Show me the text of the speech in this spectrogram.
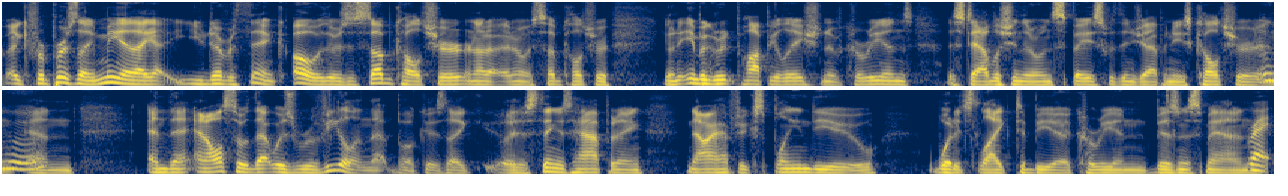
like for a person like me, like you never think, oh, there's a subculture, or not, I don't know, a subculture, you know, an immigrant population of Koreans establishing their own space within Japanese culture, and Mm-hmm. and and then and also that was revealed in that book is like this thing is happening. Now I have to explain to you what it's like to be a Korean businessman Right.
